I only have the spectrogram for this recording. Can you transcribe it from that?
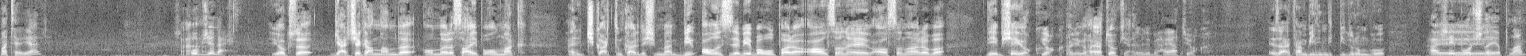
materyal Ha. objeler. Yoksa gerçek anlamda onlara sahip olmak hani çıkarttım kardeşim ben bir alın size bir bavul para al sana ev al sana araba diye bir şey yok. Yok. Öyle bir hayat yok yani. Öyle bir hayat yok. E zaten bilindik bir durum bu. Her şey Ee, borçla yapılan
